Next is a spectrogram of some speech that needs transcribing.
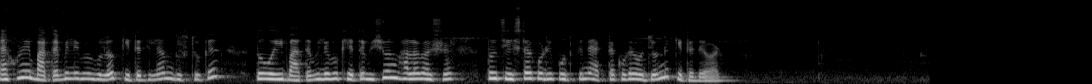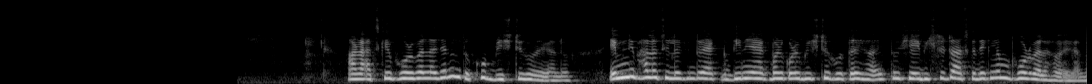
এখন এই বাতাবি লেবুগুলো কেটে দিলাম দুষ্টুকে। তো ওই বাতাবি লেবু খেতে ভীষণ ভালোবাসে। তো চেষ্টা করি প্রতিদিন একটা করে ওর জন্য কেটে দেওয়ার। আর আজকে ভোরবেলা জানেন তো খুব বৃষ্টি হয়ে গেল। এমনি ভালো ছিল কিন্তু এক দিনে একবার করে বৃষ্টি হতেই হয়। তো সেই বৃষ্টিটা আজকে দেখলাম ভোরবেলা হয়ে গেল।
